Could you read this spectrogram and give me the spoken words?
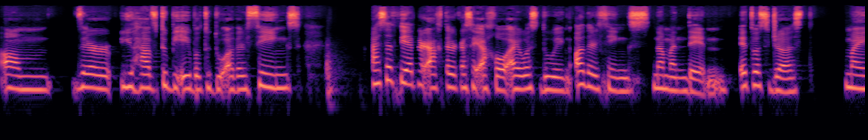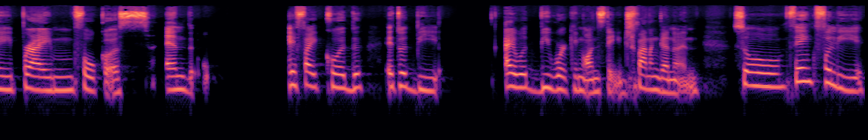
um there you have to be able to do other things. As a theater actor kasi ako I was doing other things naman din. It was just my prime focus. And if I could it would be I would be working on stage. Parang ganun. So thankfully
